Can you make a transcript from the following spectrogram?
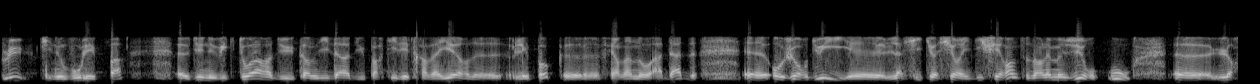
plus, qui ne voulaient pas euh, d'une victoire du candidat du Parti des travailleurs de l'époque, Fernando Haddad. Aujourd'hui, la situation est différente dans la mesure où leur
